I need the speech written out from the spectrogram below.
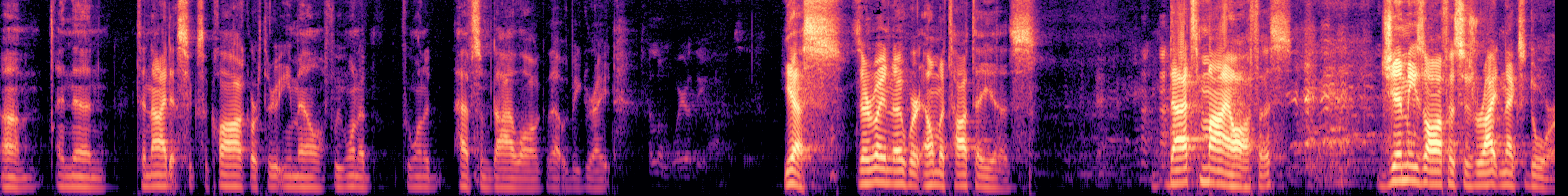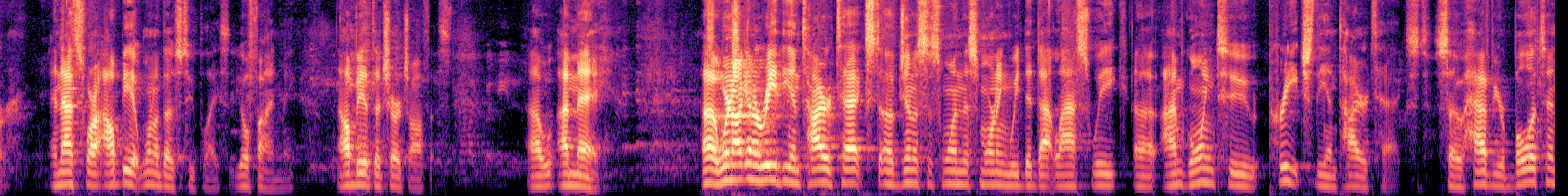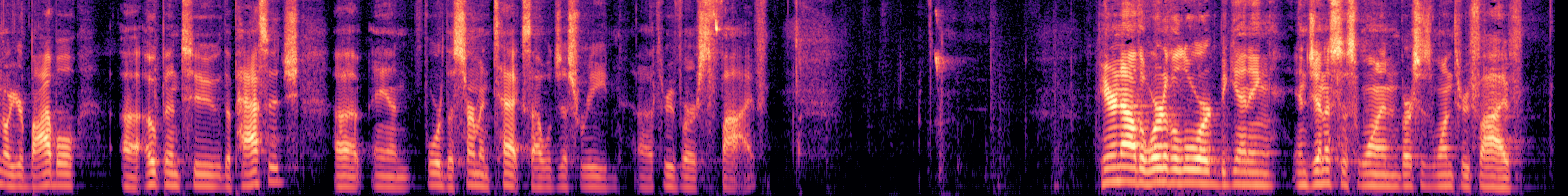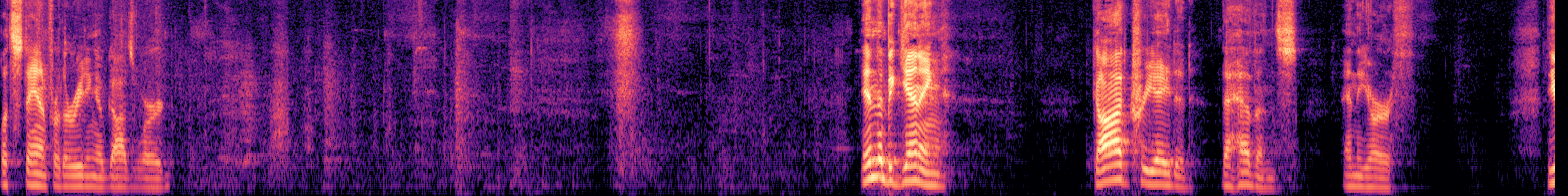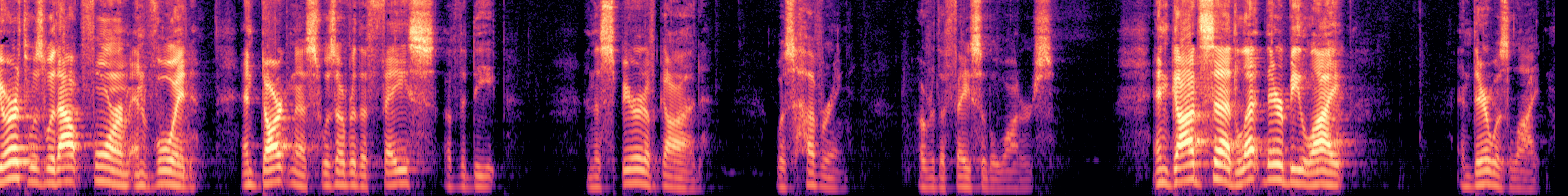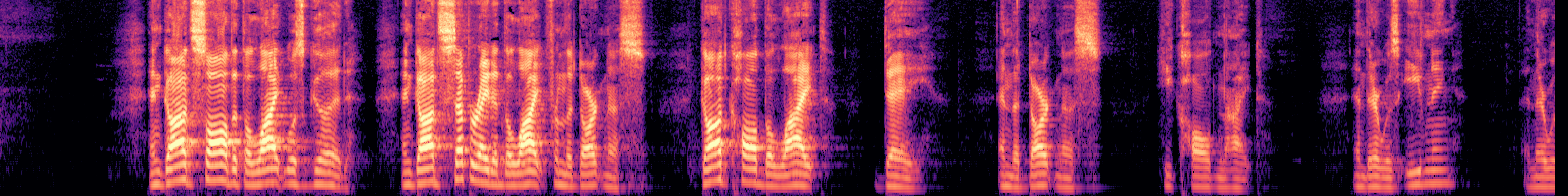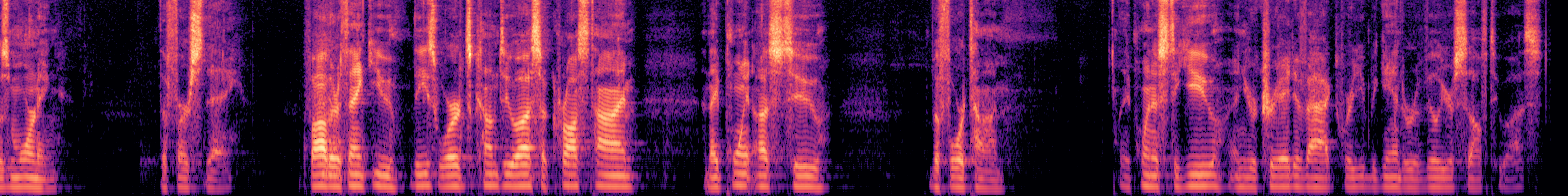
Um, and then tonight at 6 o'clock or through email, if we want to, if we want to have some dialogue, that would be great. Yes. Does everybody know where El Metate is? That's my office. Jimmy's office is right next door. And that's where I'll be at one of those two places. You'll find me. I'll be at the church office. Uh, I may. Uh, we're not going to read the entire text of Genesis 1 this morning. We did that last week. Uh, I'm going to preach the entire text. So have your bulletin or your Bible uh, open to the passage. Uh, and for the sermon text, I will just read uh, through verse 5. Hear now the word of the Lord beginning in Genesis 1, verses 1 through 5. Let's stand for the reading of God's word. In the beginning, God created the heavens and the earth. The earth was without form and void, and darkness was over the face of the deep and the Spirit of God was hovering over the face of the waters. And God said, Let there be light. And there was light. And God saw that the light was good. And God separated the light from the darkness. God called the light day, and the darkness he called night. And there was evening, and there was morning the first day. Father, thank you. These words come to us across time, and they point us to before time. They point us to you and your creative act where you began to reveal yourself to us.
